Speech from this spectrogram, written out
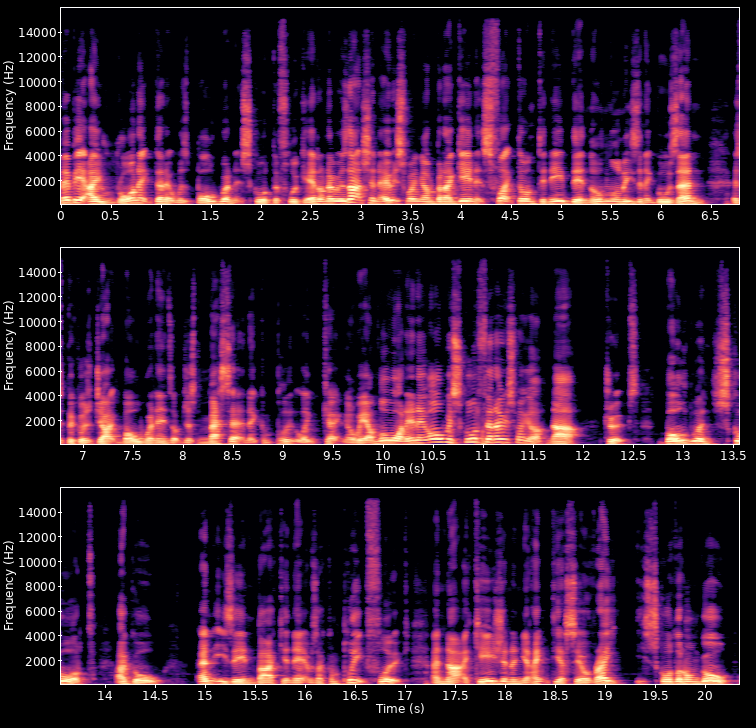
maybe ironic that it was Baldwin that scored the fluke header. Now it was actually an outswinger, but again it's flicked on to Nabde, and the only reason it goes in is because Jack Baldwin ends up just miss it and it completely kicking away. I'm not wanting any. Oh, we scored for an outswinger. Nah, troops. Baldwin scored a goal into his own back in net. It was a complete fluke in that occasion, and you think to yourself, right, he scored an own goal.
